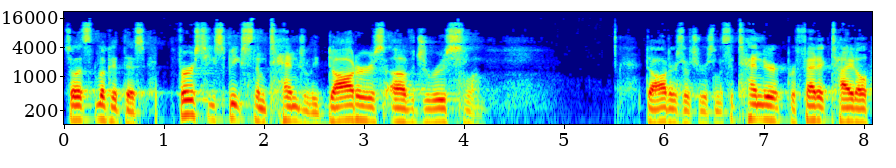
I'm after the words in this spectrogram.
So let's look at this. First, he speaks to them tenderly, daughters of Jerusalem. Daughters of Jerusalem. It's a tender prophetic title.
